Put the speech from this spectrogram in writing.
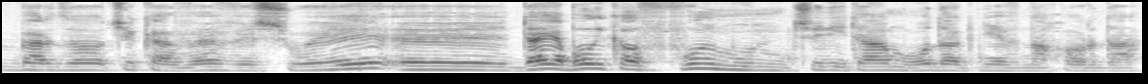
bardzo ciekawe wyszły. Yy, Diabolical Full Moon, czyli ta młoda gniewna horda,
